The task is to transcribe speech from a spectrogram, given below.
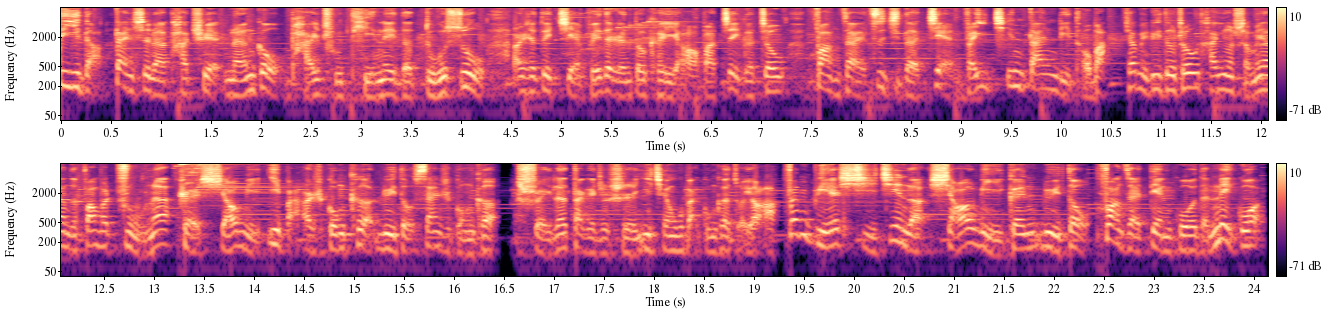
低的，但是呢，它却能够排除体内的毒素，而且对减肥的人都可以啊，把这个粥放在自己的减肥清单里头吧。小米绿豆粥它用什么样的方法煮呢？是小米一百二十公克，绿豆三十公克。水呢，大概就是一千五百公克左右啊。分别洗净了小米跟绿豆，放在电锅的内锅。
